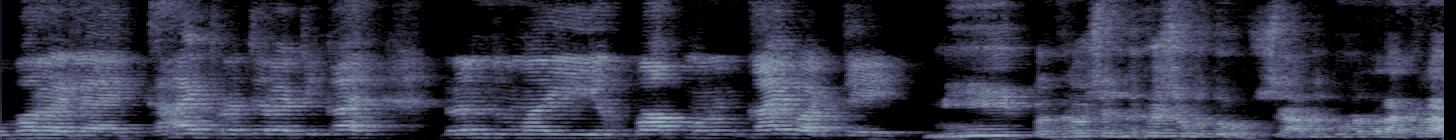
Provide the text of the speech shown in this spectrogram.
उभा राहिलाय. काय प्रचाराची काय रणधुमाई एक बाप म्हणून काय वाटते मी पंधरा वर्ष नगरसेवक होतो शहाण्णव दोन हजार अकरा.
